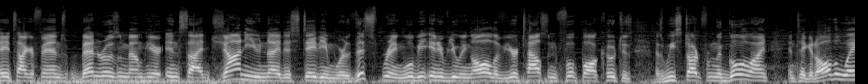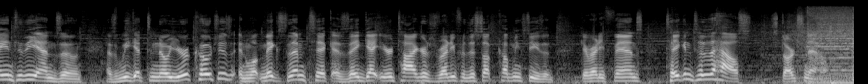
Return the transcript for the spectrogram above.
Hey Tiger fans, Ben Rosenbaum here inside Johnny Unitas Stadium where this spring we'll be interviewing all of your Towson football coaches as we start from the goal line and take it all the way into the end zone as we get to know your coaches and what makes them tick as they get your Tigers ready for this upcoming season. Get ready fans, taken to the house starts now.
